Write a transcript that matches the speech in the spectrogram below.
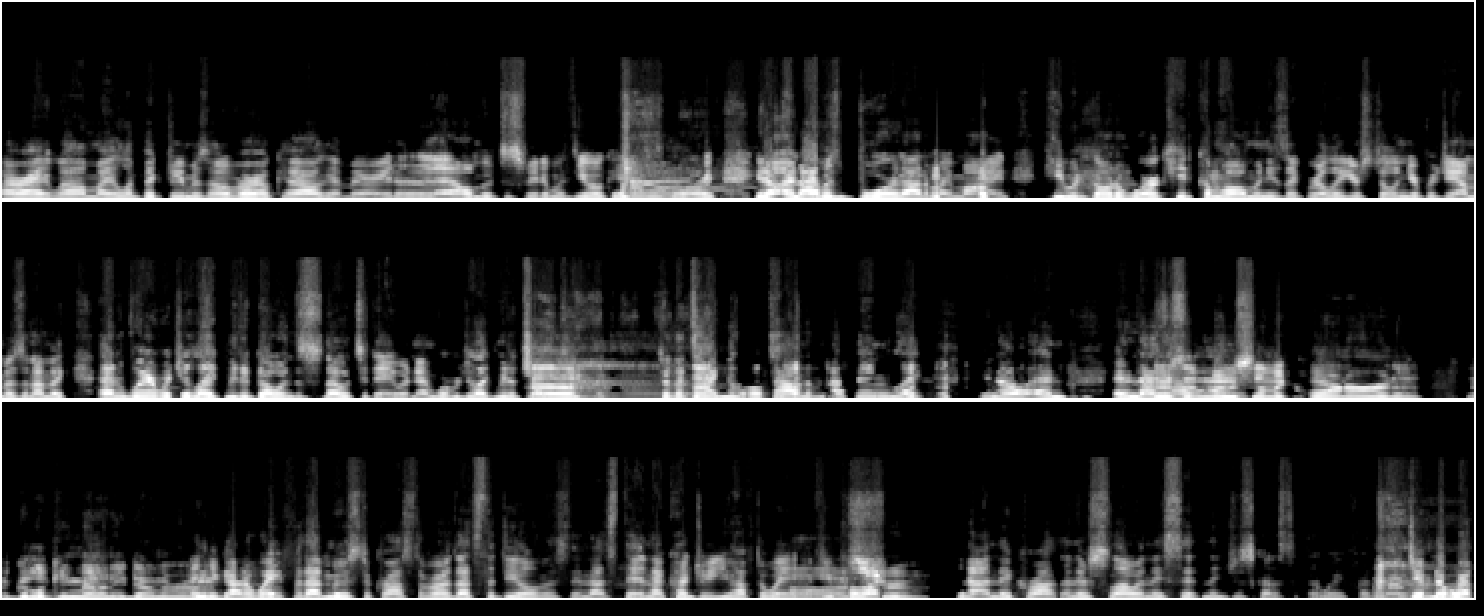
all right. Well, my Olympic dream is over. Okay, I'll get married. uh, I'll move to Sweden with you. Okay, this is boring. You know, and I was bored out of my mind. He would go to work. He'd come home and he's like, "Really, you're still in your pajamas?" And I'm like, "And where would you like me to go in the snow today? And where would you like me to chug Uh, to? Like, to the tiny little town of nothing? Like, you know?" And and that's There's a moose on the corner and a, a good looking mountie down the road. And you gotta wait for that moose to cross the road. That's the deal in this in that state in that country. You have to wait. oh, if you that's pull up, true. yeah, and they cross and they're slow and they sit and they just gotta sit there wait for them. You have nowhere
